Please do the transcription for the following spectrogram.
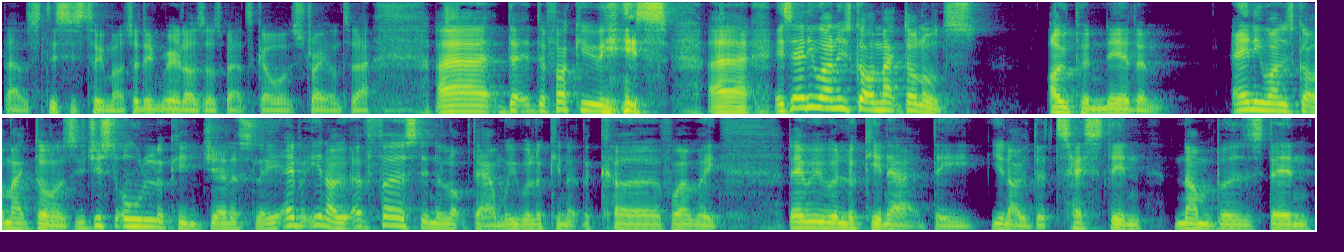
that was this is too much. I didn't realise I was about to go on straight onto that. Uh, the, the fuck you is uh, is anyone who's got a McDonald's open near them. Anyone who's got a McDonald's, you're just all looking jealously. You know, at first in the lockdown, we were looking at the curve, weren't we? Then we were looking at the, you know, the testing numbers. Then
